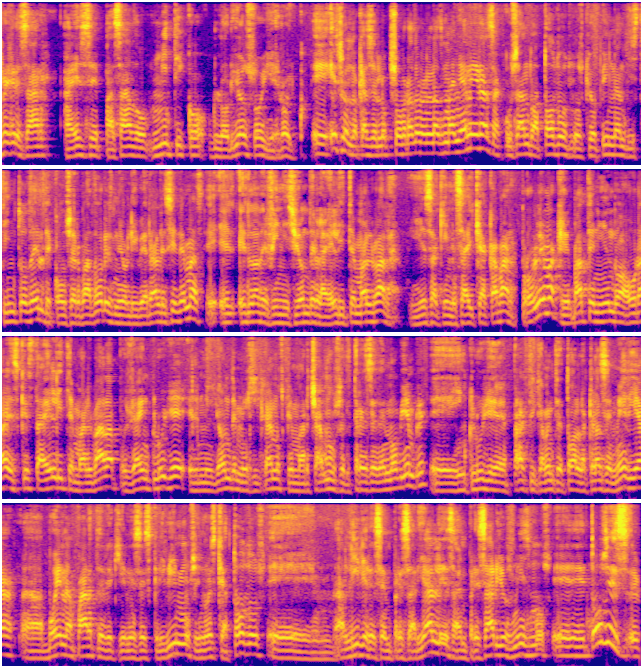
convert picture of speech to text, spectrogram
regresar a ese pasado mítico, glorioso y heroico. Eh, eso es lo que hace López Obrador en las mañaneras, acusando a todos los que opinan distinto de él, de conservadores, neoliberales y demás. Eh, es, la definición de la élite malvada y es a quienes hay que acabar. Problema que va teniendo ahora es que esta élite malvada pues ya incluye el millón de mexicanos que marchamos el 13 de noviembre, eh, incluye prácticamente toda la clase media, a buena parte de quienes escribimos, y no es que a todos, a líderes empresariales, a empresarios empresarios mismos. Eh, entonces, eh,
